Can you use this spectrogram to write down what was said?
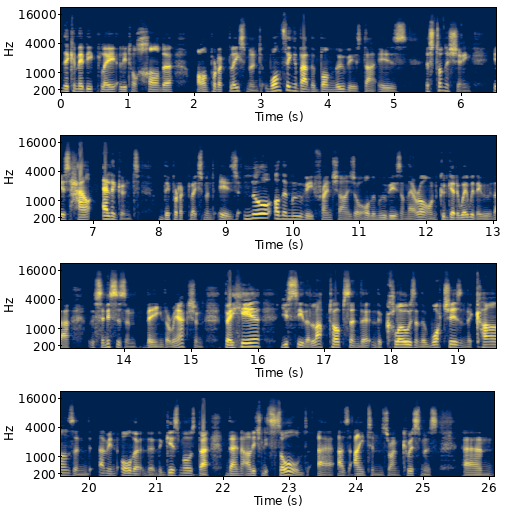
They can maybe play a little harder on product placement. One thing about the Bond movies that is astonishing is how elegant the product placement is. No other movie franchise or other movies on their own could get away with it without the cynicism being the reaction. But here you see the laptops and the, the clothes and the watches and the cars and I mean all the, the, the gizmos that then are literally sold uh, as items around Christmas. Um,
